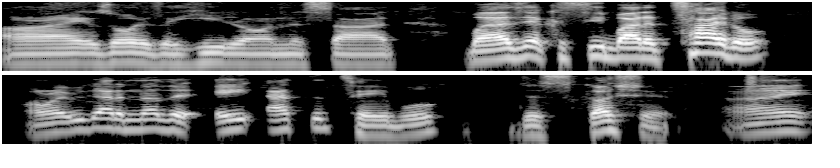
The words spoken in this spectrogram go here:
All right, there's always a heater on this side. But as you can see by the title, all right, we got another eight at the table discussion. All right,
